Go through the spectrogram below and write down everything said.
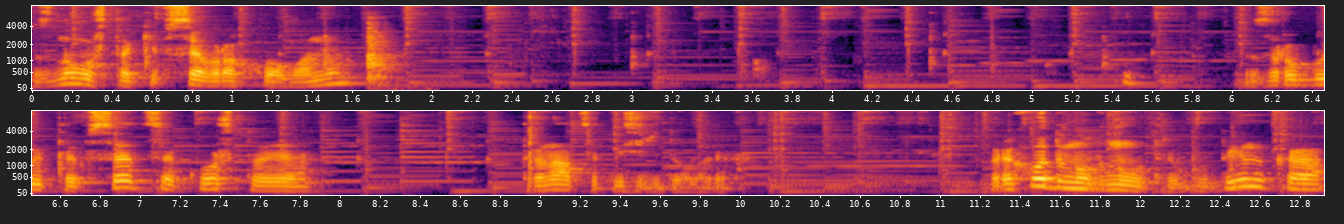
Знову ж таки, все враховано. Зробити все це коштує 13 тисяч доларів. Переходимо внутрі будинка.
